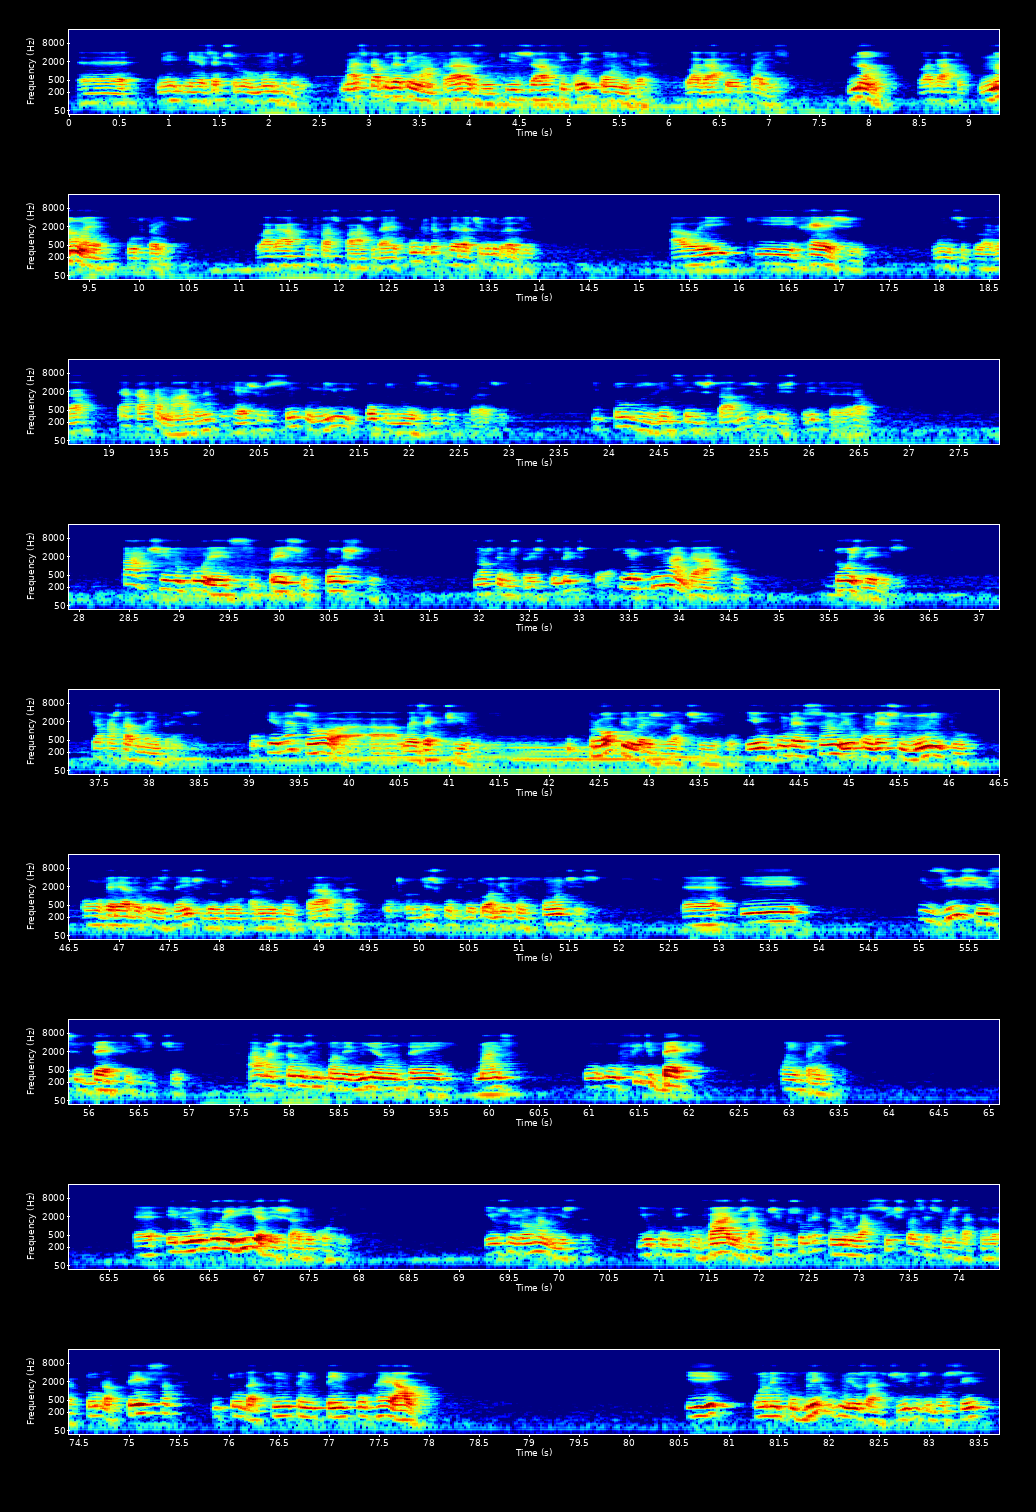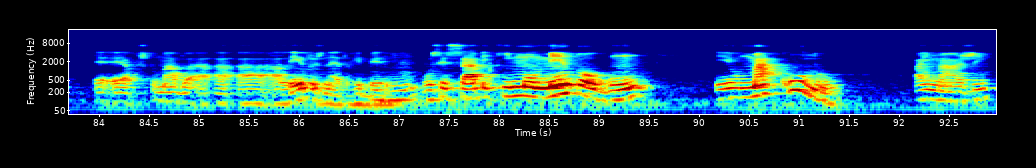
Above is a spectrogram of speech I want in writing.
É, me, me recepcionou muito bem. Mas Cabo Zé tem uma frase que já ficou icônica: lagarto é outro país. Não, lagarto não é outro país. Lagarto faz parte da República Federativa do Brasil. A lei que rege o município Lagarto é a Carta Magna que rege os 5 mil e poucos municípios do Brasil. E todos os 26 estados e o Distrito Federal. Partindo por esse pressuposto, nós temos três poderes, por que é que em Lagarto, dois deles se afastaram da imprensa? Porque não é só a, a, o executivo, o próprio legislativo. Eu conversando, eu converso muito com o vereador presidente, doutor Hamilton Prata, desculpe, doutor Hamilton Fontes, é, e existe esse déficit. Ah, mas estamos em pandemia, não tem mais o, o feedback com a imprensa. É, ele não poderia deixar de ocorrer. Eu sou jornalista e eu publico vários artigos sobre a Câmara. Eu assisto às sessões da Câmara toda terça e toda quinta em tempo real. E quando eu publico meus artigos, e você é, é acostumado a, a, a lê-los, Neto Ribeiro, uhum. você sabe que em momento algum eu maculo a imagem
